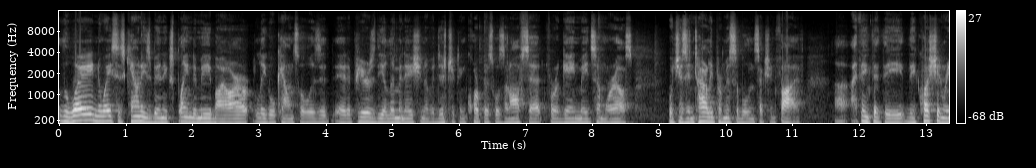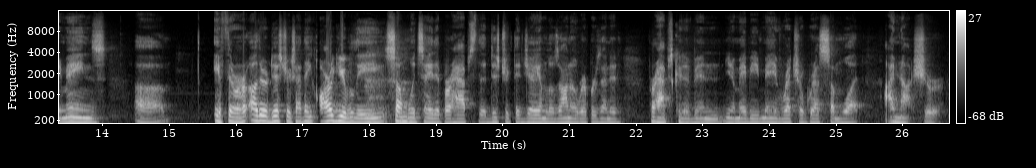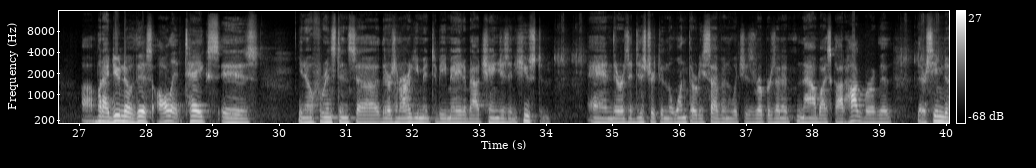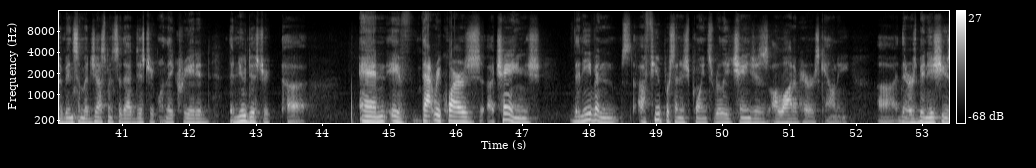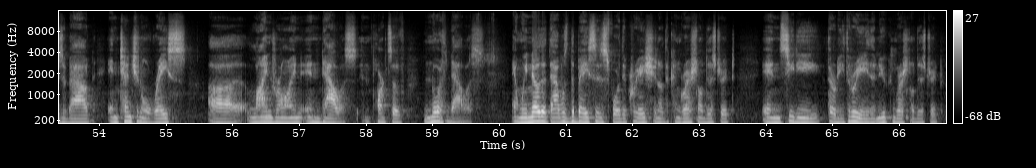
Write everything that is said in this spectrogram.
the way Nueces County has been explained to me by our legal counsel is it, it appears the elimination of a district in Corpus was an offset for a gain made somewhere else, which is entirely permissible in Section 5. Uh, I think that the, the question remains uh, if there are other districts, I think arguably some would say that perhaps the district that J.M. Lozano represented perhaps could have been, you know, maybe may have retrogressed somewhat. I'm not sure. Uh, but I do know this all it takes is, you know, for instance, uh, there's an argument to be made about changes in Houston. And there is a district in the 137, which is represented now by Scott Hochberg, that there seem to have been some adjustments to that district when they created the new district. Uh, and if that requires a change, then even a few percentage points really changes a lot of Harris County. Uh, there's been issues about intentional race uh, line drawing in Dallas, in parts of North Dallas. And we know that that was the basis for the creation of the congressional district in CD 33, the new congressional district.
